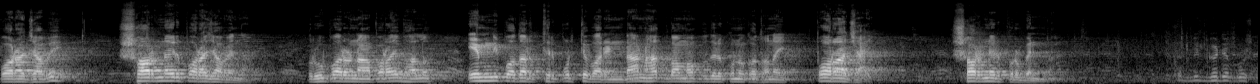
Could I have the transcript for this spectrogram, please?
পরা যাবে, স্বর্ণের পরা যাবে না। রূপারও না পরাই ভালো। এমনি পদার্থের পড়তে পারেন, ডান হাত বাম হাত কোনো কথা নাই, পরা যায়। স্বর্ণের পড়বেন না। বিদঘটে প্রশ্ন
